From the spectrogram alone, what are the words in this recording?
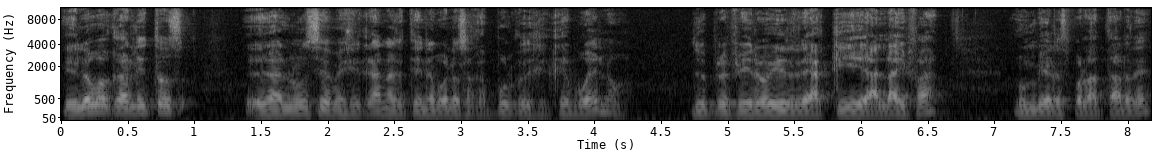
Y luego Carlitos eh, anuncia mexicana que tiene vuelos a Acapulco. Dije, qué bueno. Yo prefiero ir de aquí al AIFA un viernes por la tarde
